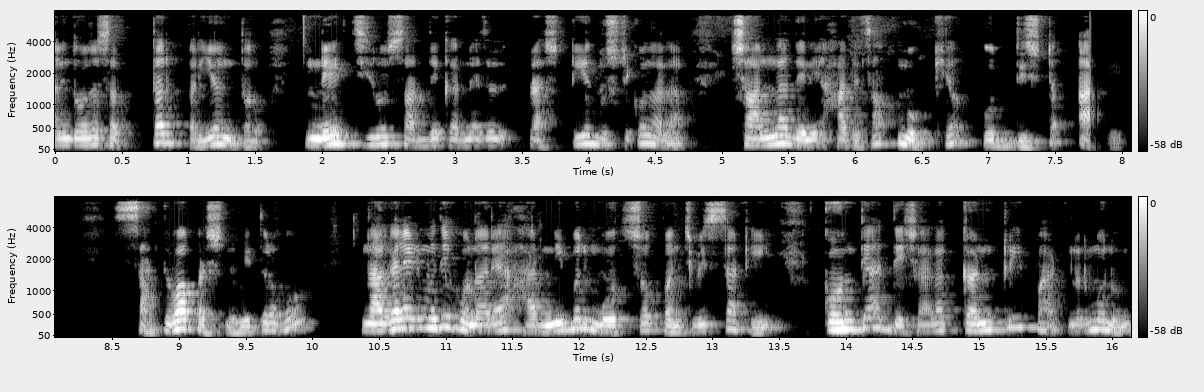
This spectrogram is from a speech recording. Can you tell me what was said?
आणि दोन हजार सत्तर पर्यंत नेट झिरो साध्य करण्याच्या राष्ट्रीय दृष्टिकोनाला चालना देणे हा त्याचा मुख्य उद्दिष्ट आहे. सातवा प्रश्न मित्र हो नागालँडमध्ये होणाऱ्या हार्निबल महोत्सव पंचवीससाठी कोणत्या देशाला कंट्री पार्टनर म्हणून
